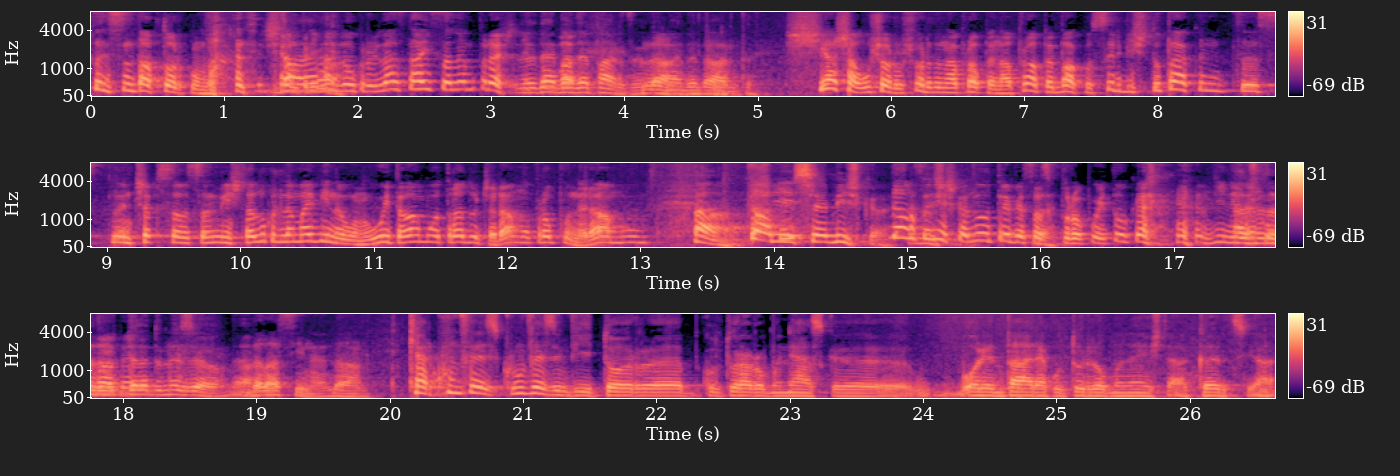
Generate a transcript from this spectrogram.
bă, sunt actor cumva. Deci Da, am da, primit da. lucrurile astea, hai să le împrăști. Le dai cumva. mai departe, le dai mai departe. Și așa, ușor, ușor, din aproape în aproape, ba cu sârbii și după aia când uh, încep să, să miște lucrurile, mai vine unul. Uite, am o traducere, am o propunere, am o... Ah, Da, și deci- se mișcă. Da, se mișcă, nu trebuie să-ți propui tu, că vine Ajută de, cumva la- de la Dumnezeu. Da. de la sine, da. Chiar cum vezi, cum vezi în viitor uh, cultura românească, orientarea culturii românești, a cărții, a...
